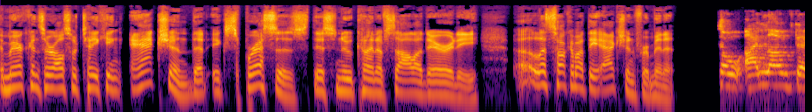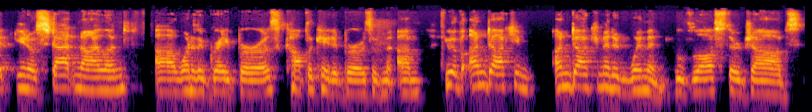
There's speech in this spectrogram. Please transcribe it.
Americans are also taking action that expresses this new kind of solidarity. Uh, let's talk about the action for a minute. So I love that you know Staten Island, uh, one of the great boroughs, complicated boroughs of. Um, you have undocumented undocumented women who've lost their jobs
